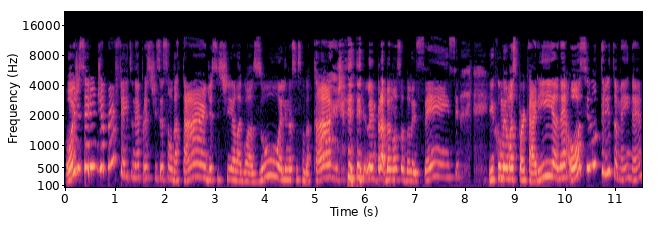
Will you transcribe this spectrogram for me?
Hoje seria o dia perfeito, né, para assistir sessão da tarde, assistir a Lagoa Azul ali na sessão da tarde, lembrar da nossa adolescência e comer umas porcaria, né? Ou se nutrir também, né?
